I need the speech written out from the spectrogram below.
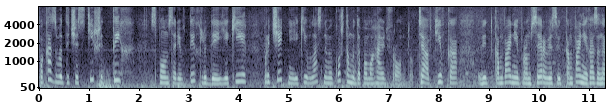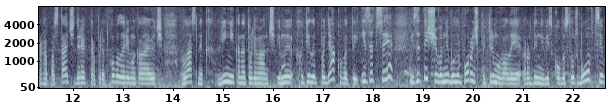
показувати частіше тих спонсорів, тих людей, які причетні, які власними коштами допомагають фронту. Ця автівка від компанії Промсервіс, від компанії Газенергопостач, директор Порядко Валерій Миколайович, власник лінійка Анатолій Іванович. І ми хотіли б подякувати і за це, і за те, що вони були поруч, підтримували родини військовослужбовців.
